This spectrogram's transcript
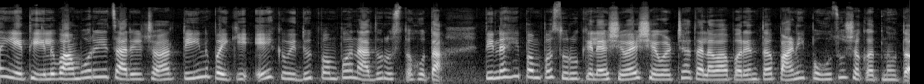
येथील वांबोरी चारीच्या तीन पैकी एक विद्युत पंप नादुरुस्त होता. तीनही पंप सुरू केल्याशिवाय शेवटच्या तलावापर्यंत पाणी पोहोचू शकत नव्हतं.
